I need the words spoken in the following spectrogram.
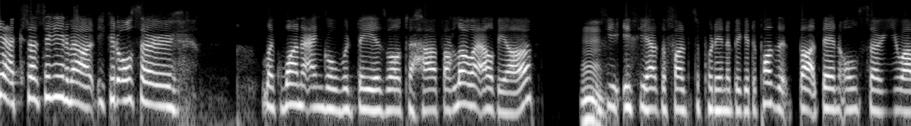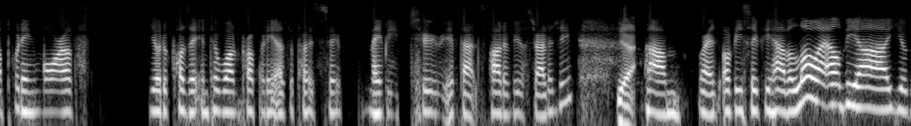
Yeah, because I was thinking about you could also like one angle would be as well to have a lower LVR mm. if you if you have the funds to put in a bigger deposit. But then also you are putting more of your deposit into one property as opposed to maybe two if that's part of your strategy. Yeah. Um, whereas obviously if you have a lower LVR, your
